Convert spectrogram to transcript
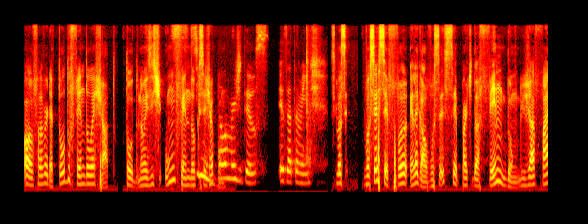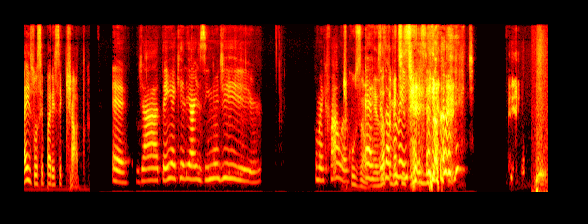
ó, vou falar a verdade, todo fandom é chato. Todo. Não existe um fandom que seja pelo bom. amor de Deus. Exatamente. Se você, você ser fã é legal, você ser parte da fandom já faz você parecer chato. É, já tem aquele arzinho de. Como é que fala? De cuzão. É, exatamente exatamente. esse arzinho.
